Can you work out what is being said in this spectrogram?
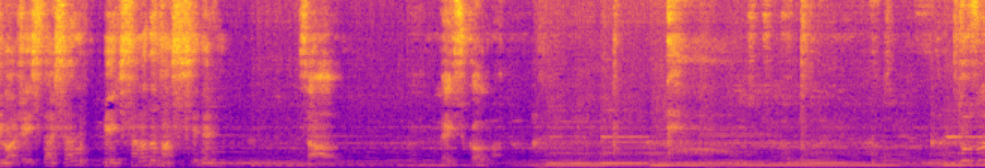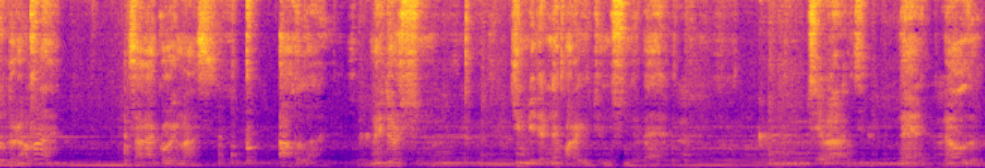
Kibarca istersen belki sana da tahsis ederim. Sağ ol. Eksik olma. Tuzludur ama sana koymaz. Ah ulan müdürsün. Kim bilir ne para götürmüşsündür be. Cevat, Ne? Ne oldu?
